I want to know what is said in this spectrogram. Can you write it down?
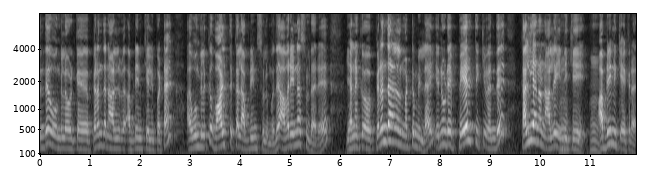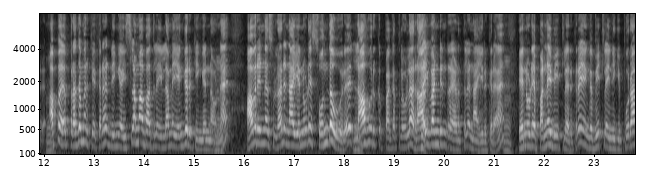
வந்து உங்களுக்கு பிறந்த நாள் அப்படின்னு கேள்விப்பட்டேன். உங்களுக்கு வாழ்த்துக்கள் அப்படின்னு சொல்லும்போது அவர் என்ன சொல்றாரு? எனக்கு பிறந்த நாள் மட்டும் இல்ல என்னுடைய பேர்த்திக்கு வந்து கல்யாண நாள் இன்னைக்கு அப்படின்னு கேக்குறாரு. அப்ப பிரதமர் கேக்குறாரு நீங்க இஸ்லாமாபாத்ல இல்லாம எங்க இருக்கீங்கன்னு உடனே அவர் என்ன சொல்றாரு நான் என்னுடைய சொந்த ஊரு லாகூருக்கு பக்கத்துல உள்ள ராய்வண்டுன்ற இடத்துல நான் இருக்கிறேன். என்னுடைய பண்ணை வீட்ல இருக்கிறேன். எங்க வீட்ல இன்னைக்கு புறா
